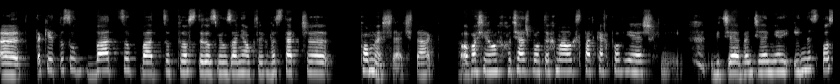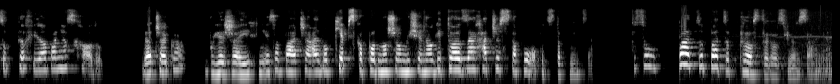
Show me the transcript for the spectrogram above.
E, takie to są bardzo, bardzo proste rozwiązania, o których wystarczy pomyśleć, tak? o właśnie chociażby o tych małych spadkach powierzchni, gdzie będziemy mieli inny sposób profilowania schodów. Dlaczego? Bo jeżeli ich nie zobaczę albo kiepsko podnoszą mi się nogi, to zahaczę stopą o podstopnicę. To są bardzo, bardzo proste rozwiązania.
